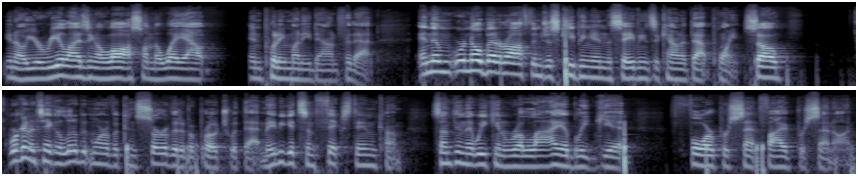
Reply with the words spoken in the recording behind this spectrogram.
You know, you're realizing a loss on the way out and putting money down for that. And then we're no better off than just keeping in the savings account at that point. So, we're going to take a little bit more of a conservative approach with that. Maybe get some fixed income something that we can reliably get 4%, 5% on.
